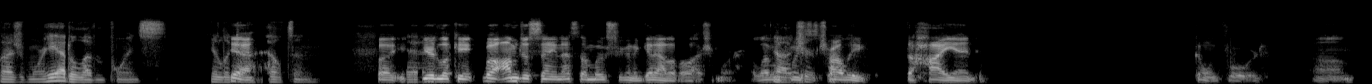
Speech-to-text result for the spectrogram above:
Elijah Moore, he had 11 points. You're looking yeah. at Hilton. But yeah. you're looking, well, I'm just saying that's the most you're going to get out of Elijah Moore. 11 points true, is true. probably the high end going forward. Um,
